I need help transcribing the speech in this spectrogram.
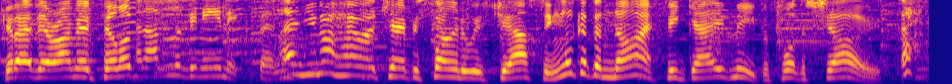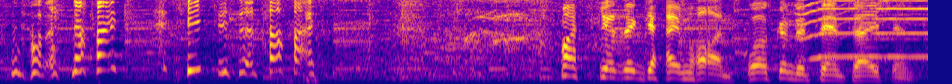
G'day there, I'm Ed Phillips. And I'm Livinia Nixon. And you know how our champ is so into his jousting? Look at the knife he gave me before the show. That's not a knife. This is a knife. Let's get the game on. Welcome to Temptation.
